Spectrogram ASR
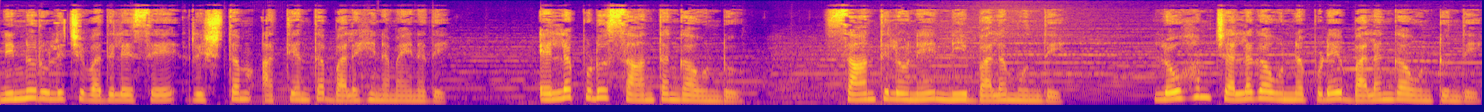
నిన్ను రులిచి వదిలేసే రిష్టం అత్యంత బలహీనమైనది. ఎల్లప్పుడూ శాంతంగా ఉండు. శాంతిలోనే నీ బలం ఉంది. లోహం చల్లగా ఉన్నప్పుడే బలంగా ఉంటుంది.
